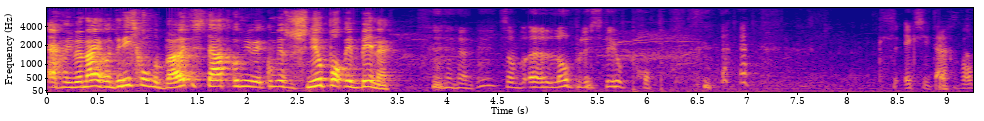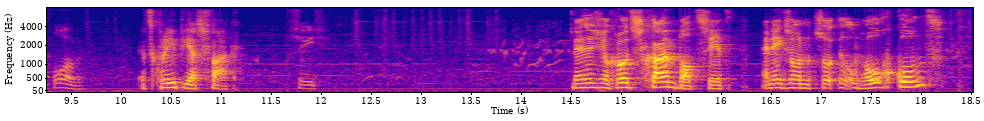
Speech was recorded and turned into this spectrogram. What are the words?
Echt, als je bij mij gewoon drie seconden buiten staat, kom je, weer, kom je als een sneeuwpop weer binnen. Zo'n eh, lopende sneeuwpop. ik, ik zie het eigenlijk wel voor me. Het is creepy as fuck. Precies. Net als je in een groot schuimbad zit en ik zo, zo omhoog komt.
